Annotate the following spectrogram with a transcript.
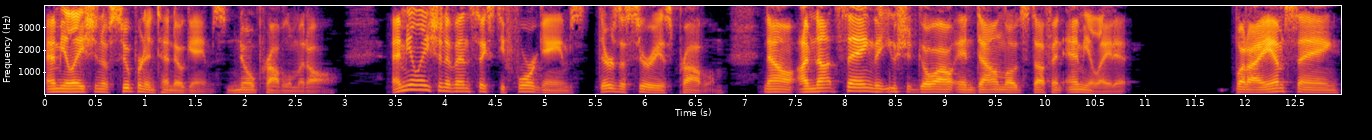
Emulation of Super Nintendo games, no problem at all. Emulation of N64 games, there's a serious problem. Now, I'm not saying that you should go out and download stuff and emulate it, but I am saying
